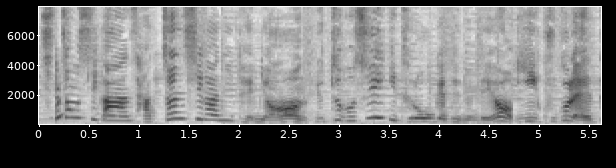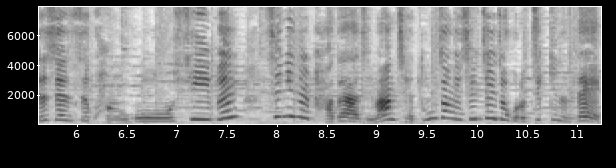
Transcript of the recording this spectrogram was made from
시청시간 4,000시간이 되면 유튜브 수익이 들어오게 되는데요. 이 구글 애드센스 광고 수입을 승인을 받아야지만 제 통장에 실질적으로 찍히는데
